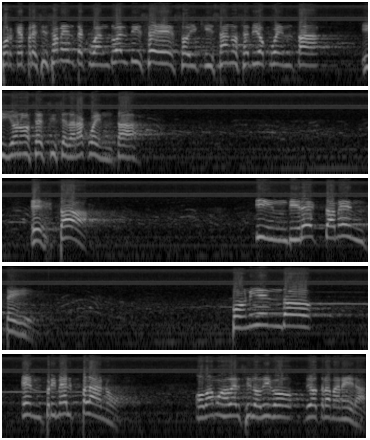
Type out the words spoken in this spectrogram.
Porque precisamente cuando él dice eso y quizá no se dio cuenta, y yo no sé si se dará cuenta, está indirectamente poniendo en primer plano, o vamos a ver si lo digo de otra manera,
